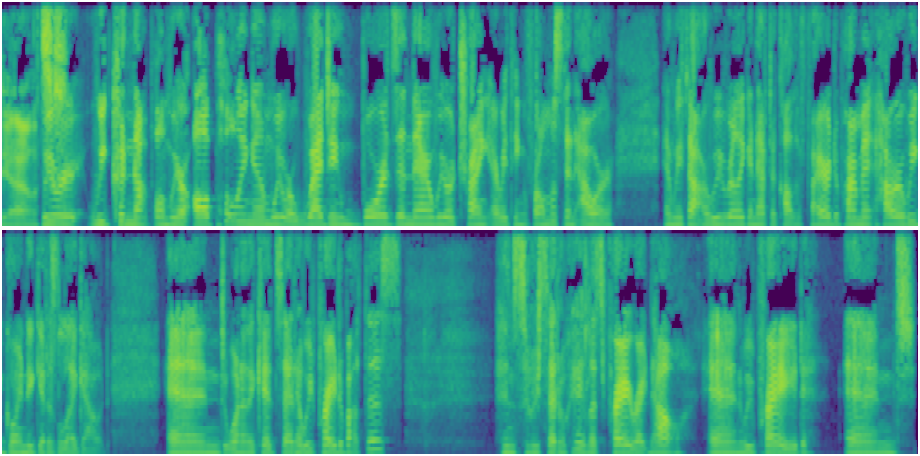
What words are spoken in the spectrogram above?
Yeah, that's- We were we could not pull him. We were all pulling him. We were wedging boards in there. We were trying everything for almost an hour. And we thought, are we really going to have to call the fire department? How are we going to get his leg out? And one of the kids said, have we prayed about this? And so we said, okay, let's pray right now. And we prayed and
